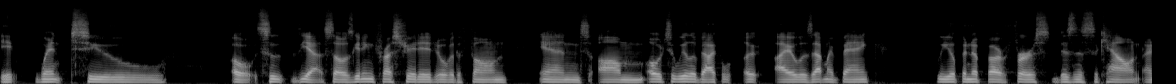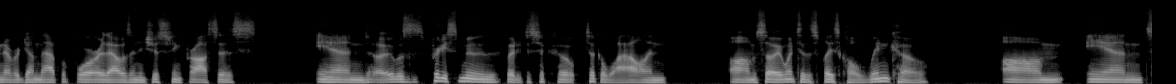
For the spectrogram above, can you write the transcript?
it went to oh so yeah so I was getting frustrated over the phone, and um oh to wheel it back, uh, I was at my bank. We opened up our first business account. I never done that before. That was an interesting process and uh, it was pretty smooth, but it just took a, took a while. And um, so I went to this place called Winco, um, and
